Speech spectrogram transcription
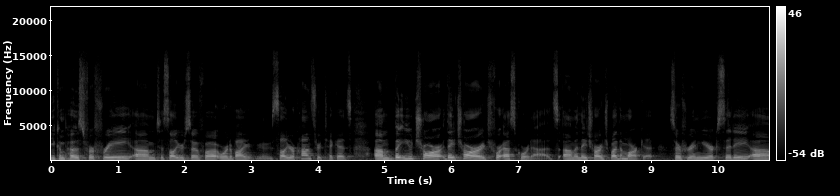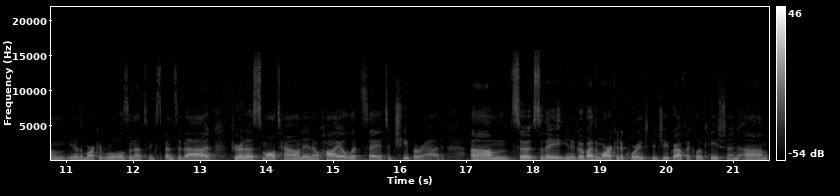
you can post for free um, to sell your sofa or to buy sell your concert tickets, um, but you char- they charge for escort ads um, and they charge by the market. So if you're in New York City, um, you know, the market rules, and that's an expensive ad. If you're in a small town in Ohio, let's say, it's a cheaper ad. Um, so, so they you know, go by the market according to the geographic location, um,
